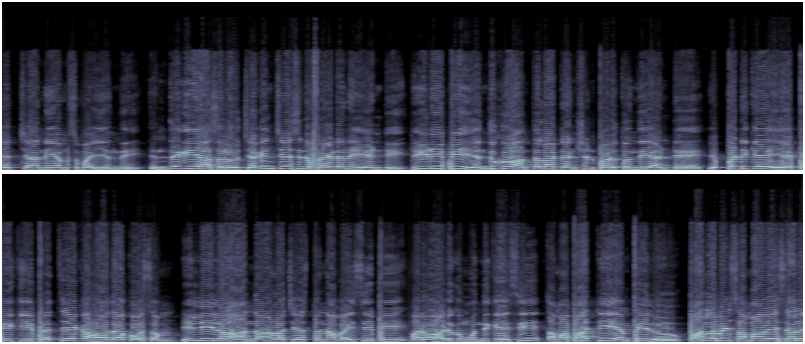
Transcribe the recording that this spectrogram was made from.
చర్చానీయాంశం అయ్యింది ఇంతకీ అసలు జగన్ చేసిన ప్రకటన ఏంటి? టీడీపీ ఎందుకు అంతలా టెన్షన్ పడుతుంది అంటే ఇప్పటికే ఏపీకి ప్రత్యేక హోదా కోసం ఢిల్లీలో ఆందోళనలు చేస్తున్న వైసీపీ మరో అడుగు ముందుకేసి తమ పార్టీ ఎంపీలు పార్లమెంట్ సమావేశాలు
